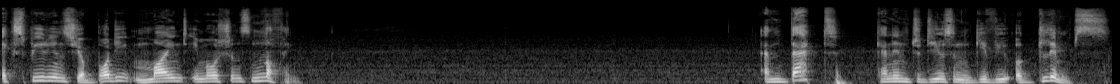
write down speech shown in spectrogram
experience your body, mind, emotions, nothing. And that can introduce and give you a glimpse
